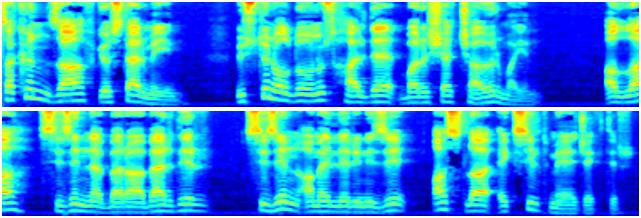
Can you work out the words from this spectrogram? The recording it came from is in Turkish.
Sakın zaaf göstermeyin. Üstün olduğunuz halde barışa çağırmayın. Allah sizinle beraberdir, sizin amellerinizi asla eksiltmeyecektir.''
